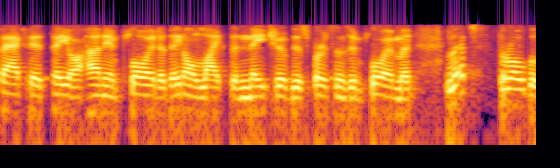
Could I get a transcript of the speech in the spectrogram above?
fact that they are unemployed or they don't like the nature of this person's employment. Let's throw the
